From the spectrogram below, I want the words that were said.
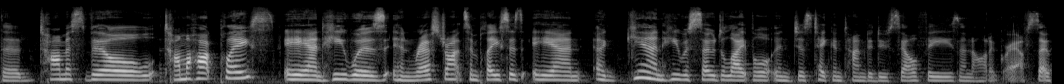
the Thomasville Tomahawk place and he was in restaurants and places. And again, he was so delightful and just taking time to do selfies and autographs. So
